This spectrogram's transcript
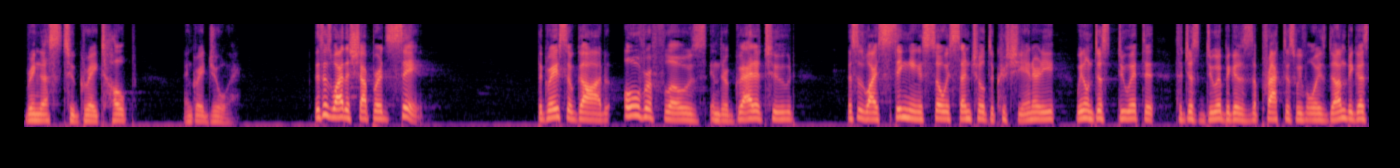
bring us to great hope and great joy. This is why the shepherds sing. The grace of God overflows in their gratitude. This is why singing is so essential to Christianity. We don't just do it to, to just do it because it's a practice we've always done, because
